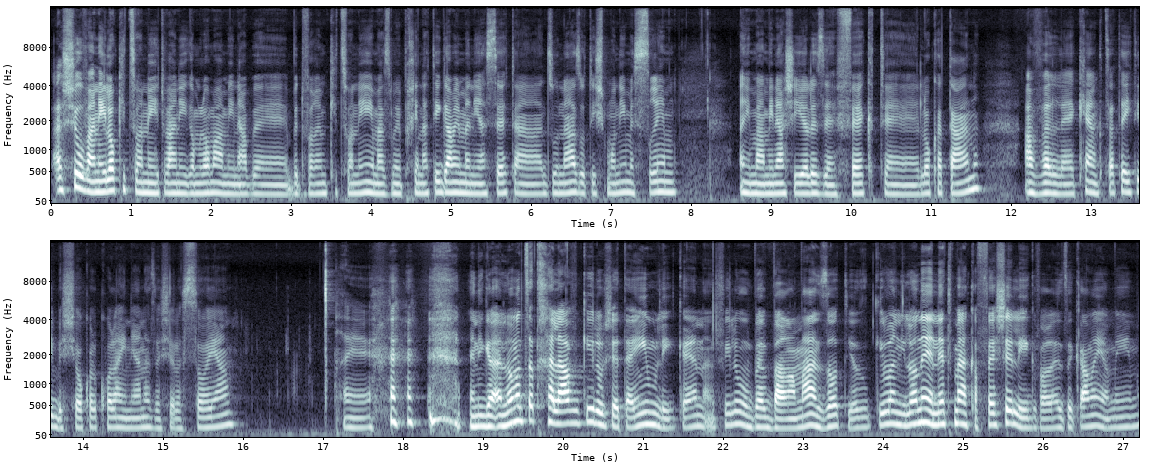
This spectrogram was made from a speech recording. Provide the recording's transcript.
אז שוב, אני לא קיצונית ואני גם לא מאמינה בדברים קיצוניים, אז מבחינתי, גם אם אני אעשה את התזונה הזאת, 80-20, אני מאמינה שיהיה לזה אפקט אה, לא קטן, אבל אה, כן, קצת הייתי בשוק על כל העניין הזה של הסויה. אה, אני גם, לא מוצאת חלב כאילו שטעים לי, כן? אפילו ברמה הזאת, אז כאילו אני לא נהנית מהקפה שלי כבר איזה כמה ימים.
